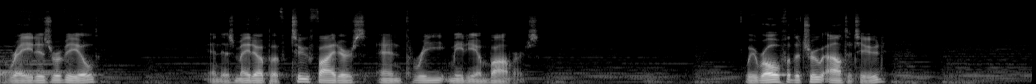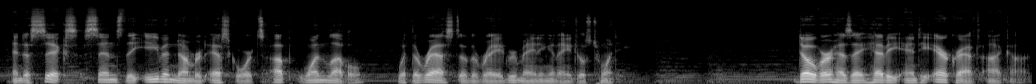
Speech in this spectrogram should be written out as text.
The raid is revealed and is made up of two fighters and three medium bombers. We roll for the true altitude, and a 6 sends the even numbered escorts up one level, with the rest of the raid remaining at Angels 20. Dover has a heavy anti aircraft icon,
